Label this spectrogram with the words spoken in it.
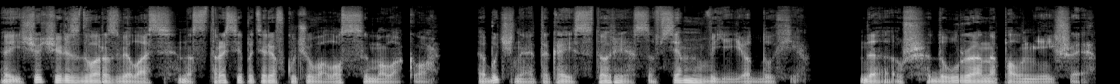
А еще через два развелась, на стрессе потеряв кучу волос и молоко. Обычная такая история, совсем в ее духе. Да уж, дура она полнейшая.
